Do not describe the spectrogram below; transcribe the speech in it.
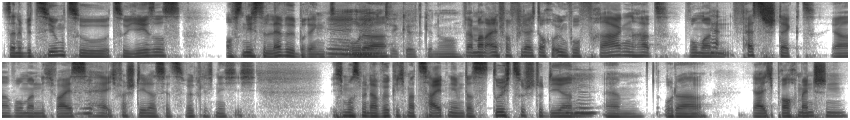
seine Beziehung zu, zu Jesus aufs nächste Level bringt. Mhm. Oder entwickelt, genau. wenn man einfach vielleicht auch irgendwo Fragen hat, wo man Ja. feststeckt, ja, wo man nicht weiß, Mhm. hä, ich verstehe das jetzt wirklich nicht. Ich, ich muss mir da wirklich mal Zeit nehmen, das durchzustudieren. Mhm. Ähm, oder ja, ich brauche Menschen,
